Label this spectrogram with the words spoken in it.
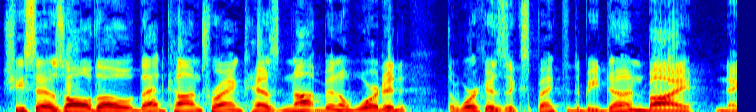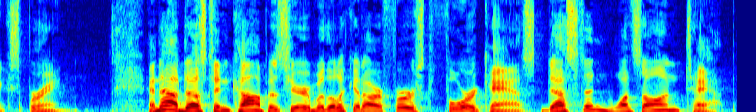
She says although that contract has not been awarded, the work is expected to be done by next spring. And now Dustin Kopp is here with a look at our first forecast. Dustin, what's on tap?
